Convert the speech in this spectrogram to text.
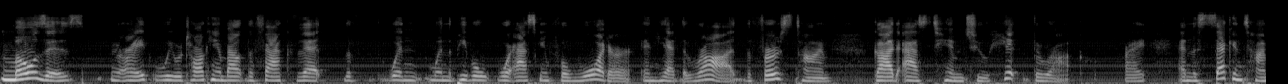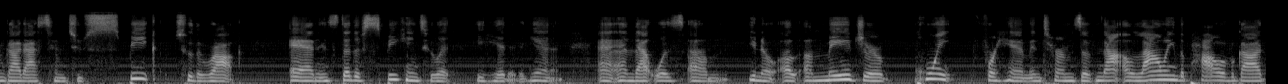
Moses, right? We were talking about the fact that the when when the people were asking for water and he had the rod, the first time God asked him to hit the rock, right? And the second time God asked him to speak to the rock, and instead of speaking to it, he hit it again. And, and that was, um, you know, a, a major point for him in terms of not allowing the power of God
